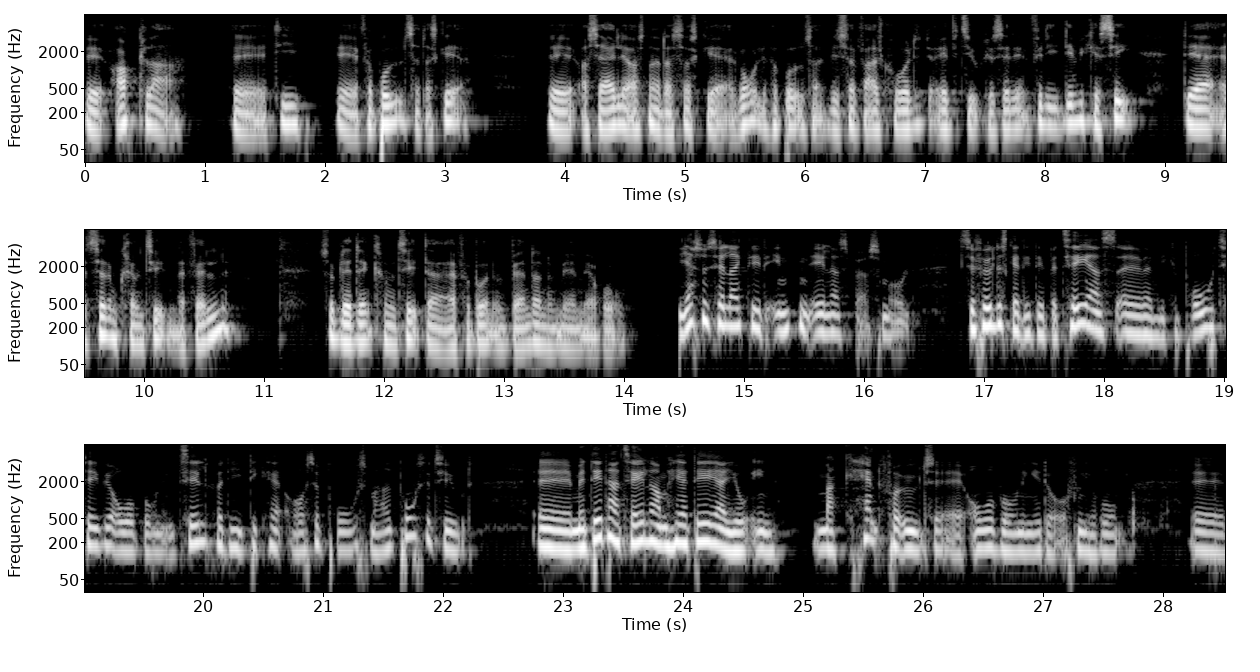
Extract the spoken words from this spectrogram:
øh, opklare øh, de øh, forbrydelser, der sker, øh, og særligt også, når der så sker alvorlige forbrydelser, at vi så faktisk hurtigt og effektivt kan sætte ind. Fordi det vi kan se, det er, at selvom kriminaliteten er faldende, så bliver den kriminalitet, der er forbundet med banderne, mere og mere rå. Jeg synes heller ikke, det er et enten-eller spørgsmål. Selvfølgelig skal det debatteres, øh, hvad vi kan bruge tv-overvågning til, fordi det kan også bruges meget positivt. Øh, men det, der er tale om her, det er jo en markant forøgelse af overvågning i det offentlige rum. Øh,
